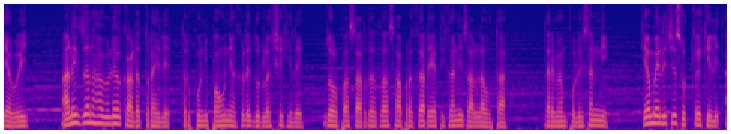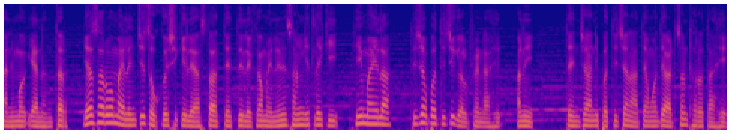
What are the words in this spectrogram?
यावेळी अनेक जण हा व्हिडिओ काढत राहिले तर कोणी पाहून याकडे दुर्लक्ष केले. जवळपास अर्धा तास हा प्रकार या ठिकाणी चालला होता. दरम्यान पोलिसांनी या महिलेची सुटका केली आणि मग यानंतर या सर्व महिलांची चौकशी केली असता त्यातील एका महिलेने सांगितले की ही महिला तिच्या पतीची गर्लफ्रेंड आहे आणि त्यांच्या आणि पतीच्या नात्यामध्ये अडचण ठरत आहे.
